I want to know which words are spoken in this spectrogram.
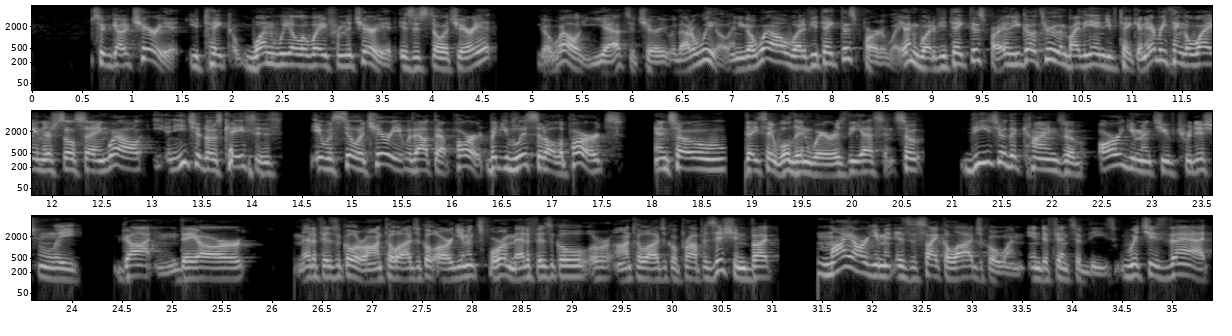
so you've got a chariot. You take one wheel away from the chariot. Is it still a chariot? You go, well, yeah, it's a chariot without a wheel. And you go, well, what if you take this part away? And what if you take this part? And you go through, and by the end, you've taken everything away, and they're still saying, well, in each of those cases, it was still a chariot without that part, but you've listed all the parts. And so they say, well, then where is the essence? So these are the kinds of arguments you've traditionally gotten. They are metaphysical or ontological arguments for a metaphysical or ontological proposition. But my argument is a psychological one in defense of these, which is that,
